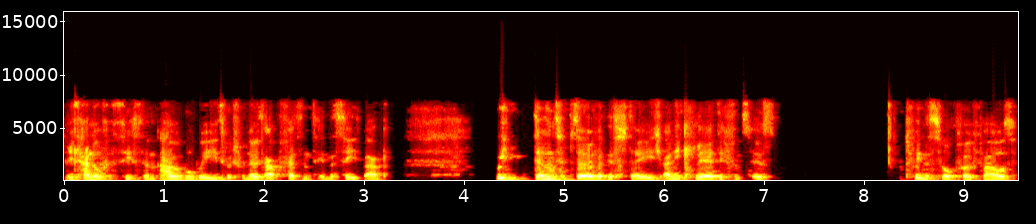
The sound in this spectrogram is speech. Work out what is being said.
You can also see some arable weeds, which were no doubt present in the seed bank. We don't observe at this stage any clear differences between the soil profiles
